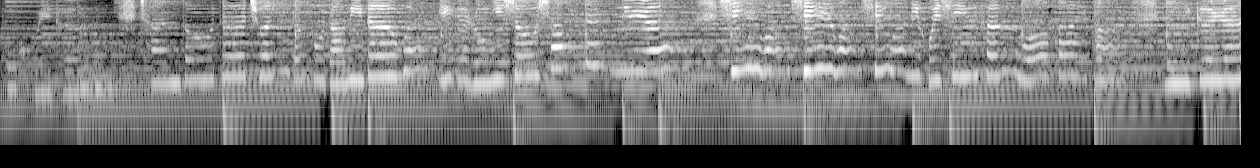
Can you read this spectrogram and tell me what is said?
不会疼？颤抖的唇等不到你的吻，一个容易受伤的女人。希望，希望，希望你会心疼我，害怕一个人，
